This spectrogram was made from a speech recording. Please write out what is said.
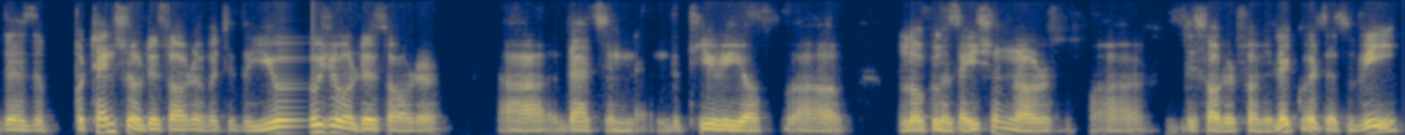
there's a potential disorder, which is the usual disorder uh, that's in the theory of uh, localization or uh, disordered Fermi liquids, that's V.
